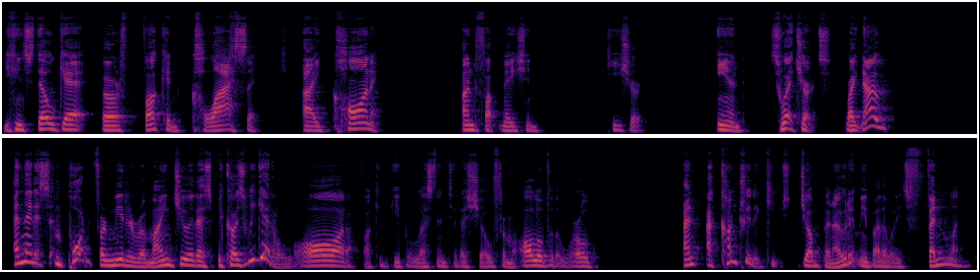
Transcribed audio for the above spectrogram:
you can still get our fucking classic, iconic Unfuck Nation t shirt and sweatshirts right now. And then it's important for me to remind you of this because we get a lot of fucking people listening to this show from all over the world. And a country that keeps jumping out at me, by the way, is Finland.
